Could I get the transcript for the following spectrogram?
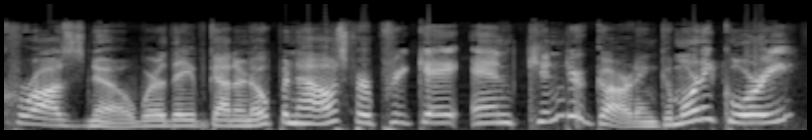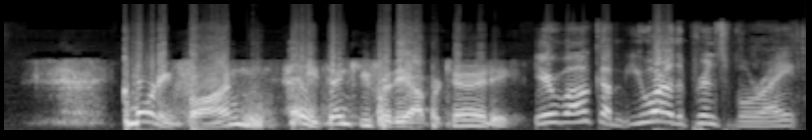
Crosnoe, where they've got an open house for pre-K and kindergarten. Good morning, Cory. Good morning, Fawn. Hey, thank you for the opportunity. You're welcome. You are the principal, right?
